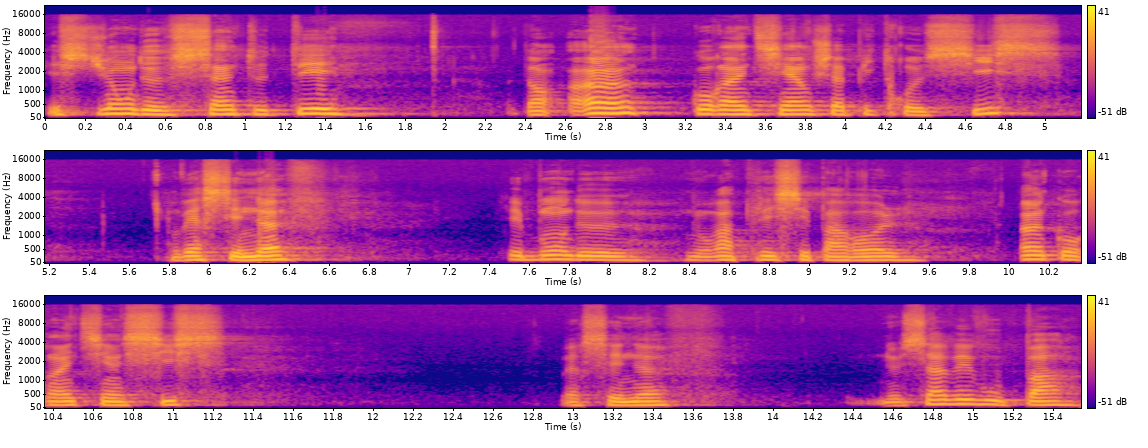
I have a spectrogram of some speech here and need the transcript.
question de sainteté, dans 1 Corinthiens chapitre 6, verset 9. C'est bon de nous rappeler ces paroles. 1 Corinthiens 6, verset 9. Ne savez-vous pas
